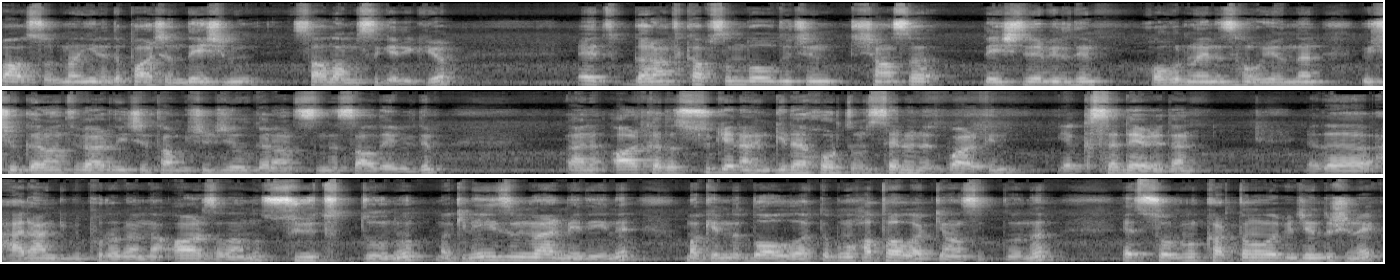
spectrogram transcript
bazı sorunlar yine de parçanın değişimin sağlanması gerekiyor. Evet garanti kapsamında olduğu için şansa değiştirebildim. Azından o yönden 3 yıl garanti verdiği için tam 3. yıl garantisini de sağlayabildim. Yani arkada su gelen gider hortum selenoid varfin ya kısa devreden ya da herhangi bir problemden arızalandı suyu tuttuğunu, makineye izin vermediğini, makinenin doğal olarak da bunu hata olarak yansıttığını, evet sorunun karttan olabileceğini düşünerek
